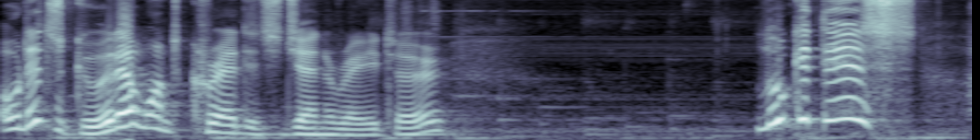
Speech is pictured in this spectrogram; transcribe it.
Oh, that's good. I want credits generator. Look at this!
